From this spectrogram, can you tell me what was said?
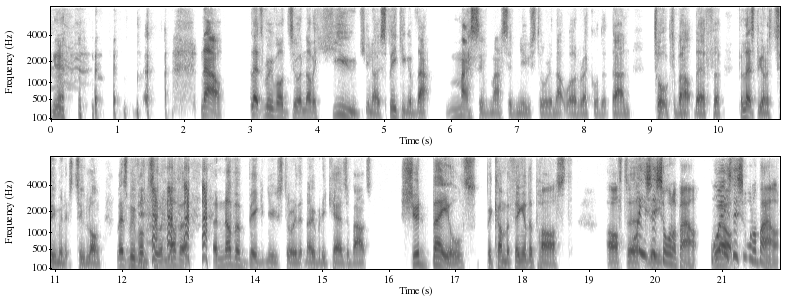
Yeah. Now, let's move on to another huge, you know, speaking of that massive, massive news story and that world record that Dan talked about there for, for let's be honest, two minutes too long. Let's move on to another another big news story that nobody cares about. Should Bails become a thing of the past after What is the this all about? What is Well- this all about?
